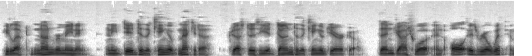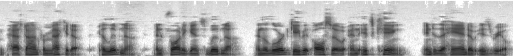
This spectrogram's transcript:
He left none remaining. And he did to the king of Makkedah just as he had done to the king of Jericho. Then Joshua and all Israel with him passed on from Makkedah to Libnah, and fought against Libnah. And the Lord gave it also and its king into the hand of Israel,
